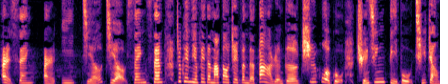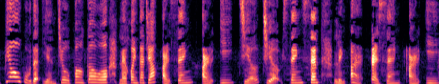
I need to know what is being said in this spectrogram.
二三。二一九九三三就可以免费的拿到这份的大人哥吃货股全新底部起涨标股的研究报告哦。来，欢迎大家二三二一九九三三零二二三二一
